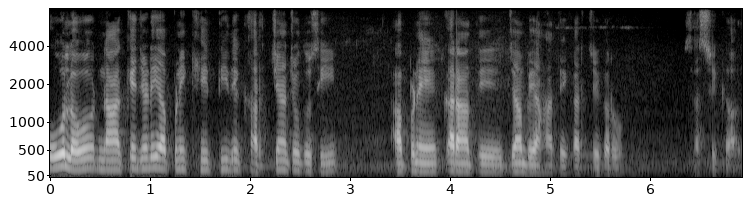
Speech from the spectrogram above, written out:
ਉਹ ਲਓ, ਨਾ ਕਿ ਜਿਹੜੇ ਆਪਣੀ ਖੇਤੀ ਦੇ ਖਰਚਿਆਂ ਚੋਂ ਤੁਸੀਂ ਆਪਣੇ ਘਰਾਂ ਤੇ ਜਾਂ ਵਿਆਹਾਂ ਤੇ ਖਰਚੇ ਕਰੋ। ਸਤਿ ਸ਼੍ਰੀ ਅਕਾਲ।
